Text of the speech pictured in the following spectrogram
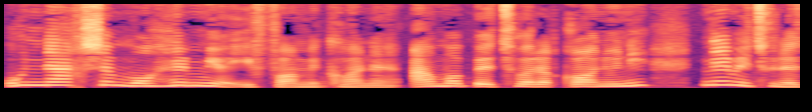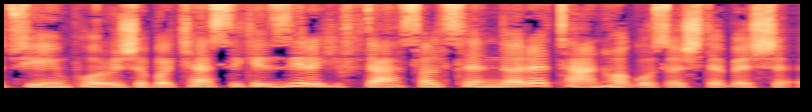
اون نقش مهمی رو ایفا می‌کنه. اما به طور قانونی نمی‌تونه توی این پروژه با کسی که زیر 17 سال سن داره تنها گذاشته بشه.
